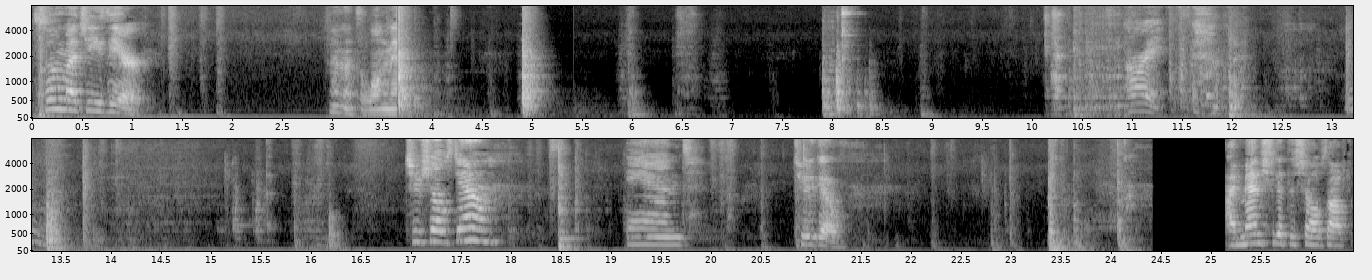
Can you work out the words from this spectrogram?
So much easier. And that's a long nap. All right. Two shelves down and two to go. I managed to get the shelves off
